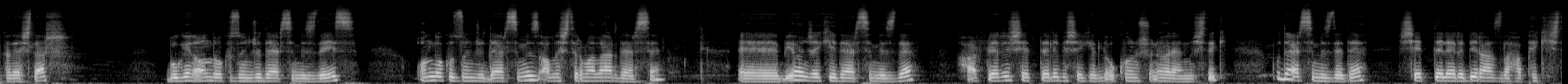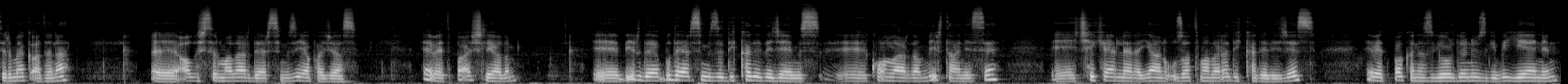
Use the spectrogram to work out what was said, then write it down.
Arkadaşlar, bugün 19. dersimizdeyiz. 19. dersimiz alıştırmalar dersi. Ee, bir önceki dersimizde harflerin şeddeli bir şekilde okunuşunu öğrenmiştik. Bu dersimizde de şeddeleri biraz daha pekiştirmek adına e, alıştırmalar dersimizi yapacağız. Evet, başlayalım. Ee, bir de bu dersimizde dikkat edeceğimiz e, konulardan bir tanesi e, çekerlere yani uzatmalara dikkat edeceğiz. Evet bakınız gördüğünüz gibi y'nin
